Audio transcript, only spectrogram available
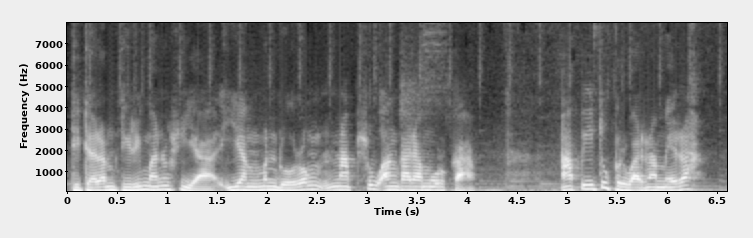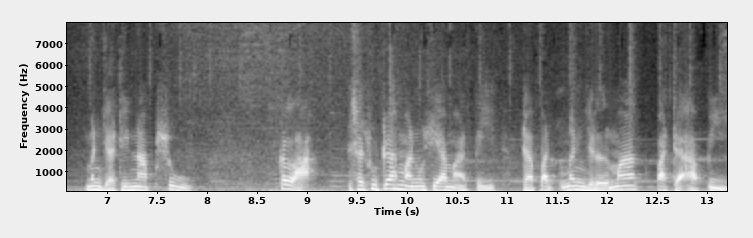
di dalam diri manusia yang mendorong nafsu angkara murka. Api itu berwarna merah menjadi nafsu. Kelak, sesudah manusia mati, dapat menjelma pada api.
